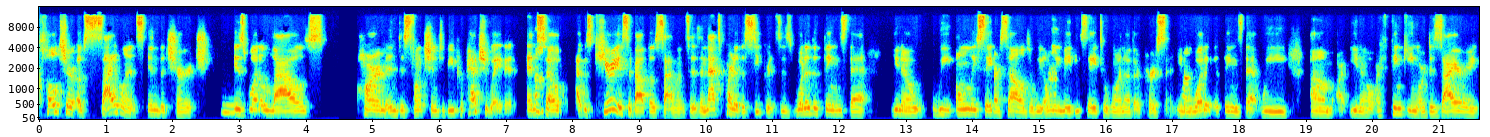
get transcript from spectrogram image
culture of silence in the church Mm. is what allows harm and dysfunction to be perpetuated. And Uh-huh. so I was curious about those silences and that's part of the secrets is what are the things that you know we only say to ourselves or we only maybe say to one other person you know Uh-huh. what are the things that we um are, you know are thinking or desiring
